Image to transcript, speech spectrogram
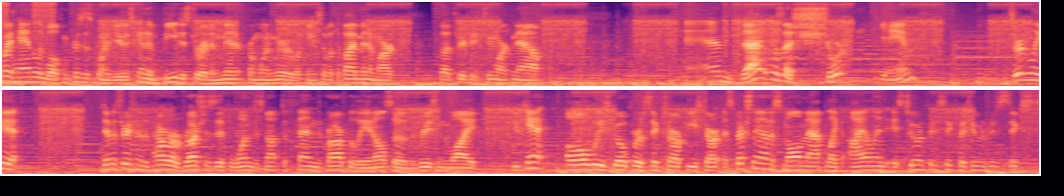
quite handily. Well, from Chris's point of view, it's going to be destroyed a minute from when we were looking. So about the five minute mark, about 352 mark now. And that was a short game. Certainly a demonstration of the power of rushes if one does not defend properly, and also the reason why you can't always go for a 6 RP start, especially on a small map like Island is 256 by 256,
